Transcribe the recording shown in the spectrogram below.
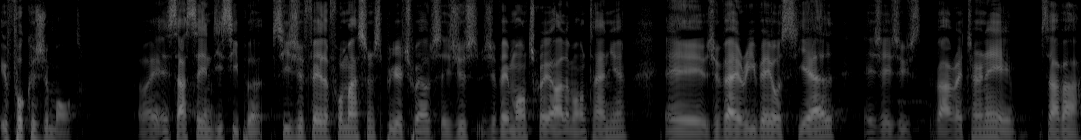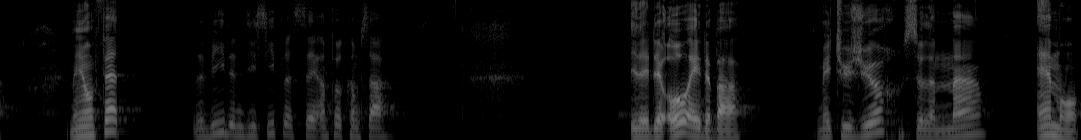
il faut que je monte. Ouais, et ça, c'est un disciple. Si je fais la formation spirituelle, c'est juste, je vais montrer à la montagne et je vais arriver au ciel et Jésus va retourner et ça va. Mais en fait, la vie d'un disciple, c'est un peu comme ça. Il est de haut et de bas, mais toujours sur la main aimante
